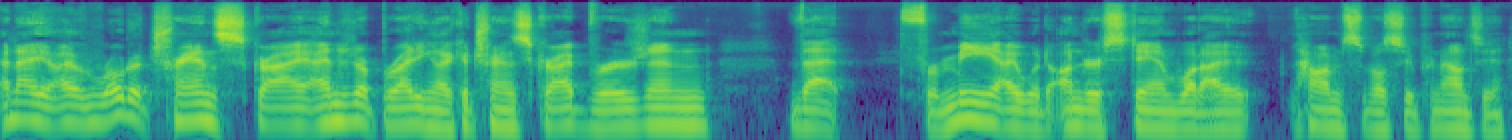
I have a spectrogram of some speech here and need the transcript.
and I, I wrote a transcribe. I ended up writing like a transcribed version that for me I would understand what I how I'm supposed to be pronouncing it.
